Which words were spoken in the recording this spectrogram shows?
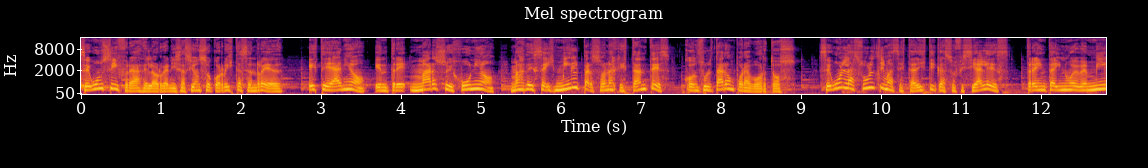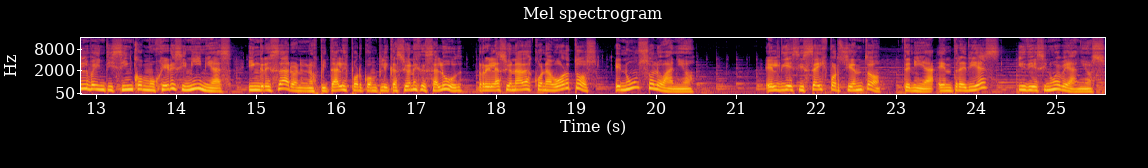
Según cifras de la organización Socorristas en Red, este año, entre marzo y junio, más de 6.000 personas gestantes consultaron por abortos. Según las últimas estadísticas oficiales, 39.025 mujeres y niñas ingresaron en hospitales por complicaciones de salud relacionadas con abortos en un solo año. El 16% tenía entre 10 y 19 años.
